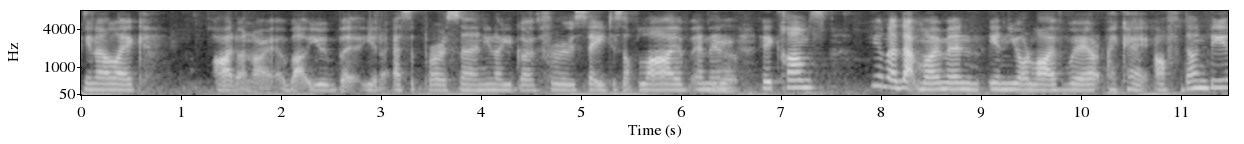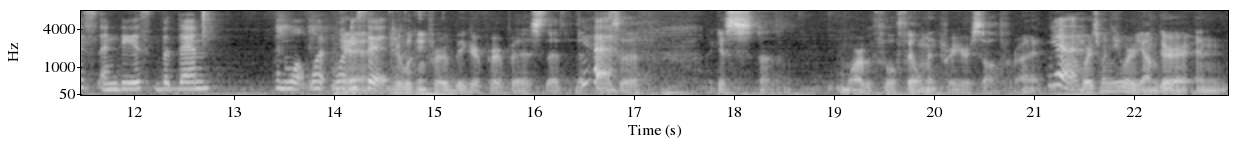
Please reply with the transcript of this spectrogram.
you know like i don't know about you but you know as a person you know you go through stages of life and then Yeah. it comes you know that moment in your life where okay i've done this and this but then then what what what is Yeah, it You're looking for a bigger purpose that, that Yeah. has a, I guess, uh, more of a fulfillment for yourself, right? Yeah. Whereas when you were younger and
